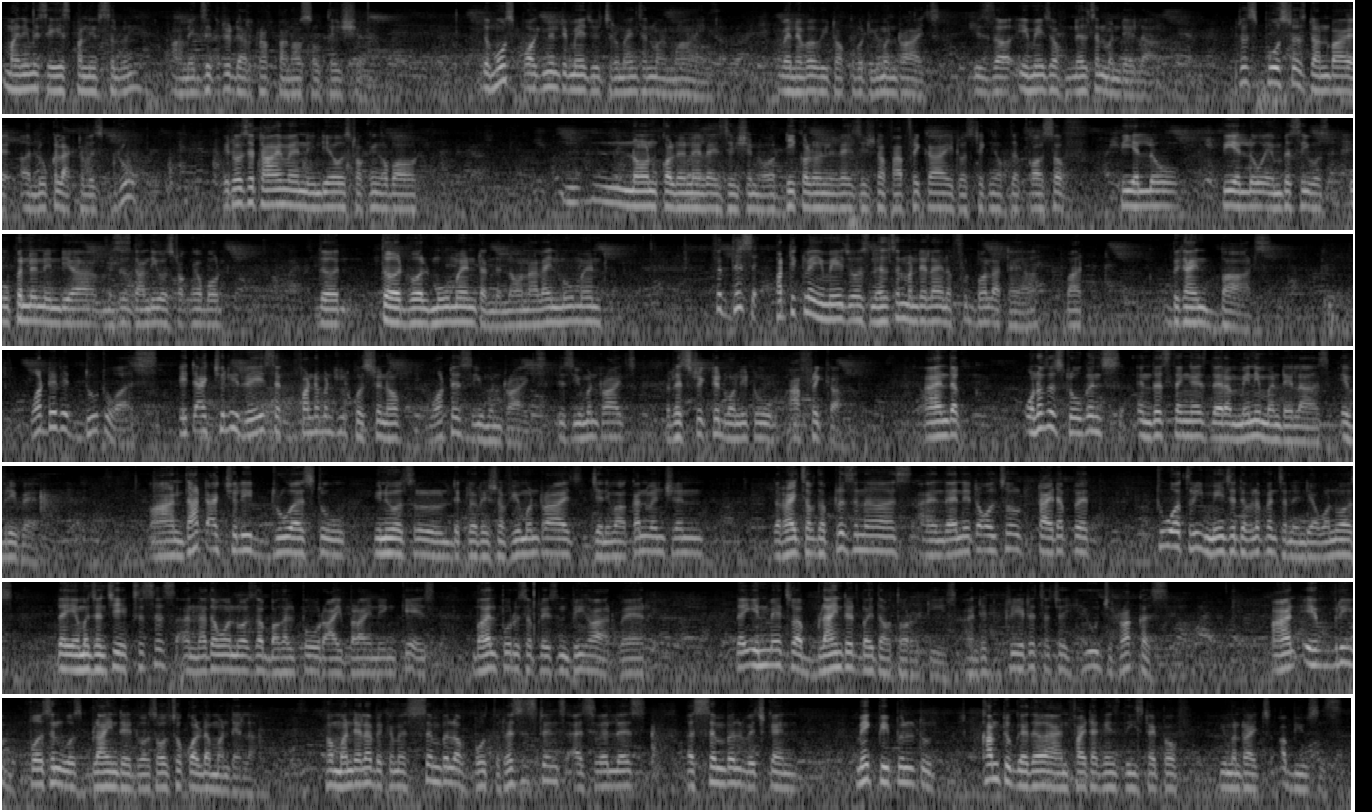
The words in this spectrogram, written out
My name is A.S. Panneerselvan. I'm Executive Director of Panos South Asia. The most poignant image which remains in my mind whenever we talk about human rights is the image of Nelson Mandela. It was posters done by a local activist group. It was a time when India was talking about non-colonialization or decolonialization of Africa. It was taking up the cause of PLO. PLO embassy was open in India. Mrs. Gandhi was talking about the third world movement and the non-aligned movement. So this particular image was Nelson Mandela in a football attire, but behind bars. What did it do to us? It actually raised a fundamental question of what is human rights? Is human rights restricted only to Africa? And the, one of the slogans in this thing is there are many Mandelas everywhere. And that actually drew us to Universal Declaration of Human Rights, Geneva Convention, the rights of the prisoners, and then it also tied up with two or three major developments in India. One was the emergency excesses. Another one was the Bhagalpur eye blinding case. Bhagalpur is a place in Bihar where the inmates were blinded by the authorities and it created such a huge ruckus. And every person who was blinded was also called a Mandela. So Mandela became a symbol of both resistance as well as a symbol which can make people to come together and fight against these type of human rights abuses.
